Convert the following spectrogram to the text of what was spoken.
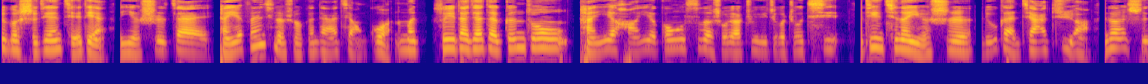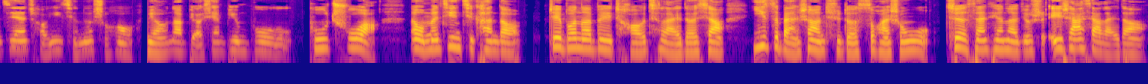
这个时间节点也是在产业分析的时候跟大家讲过。那么，所以大家在跟踪产业行业公司的时候要注意这个周期。近期呢也是流感加剧啊，前段时间炒疫情的时候，苗呢表现并不突出啊。那我们近期看到。这波呢被炒起来的，像一字板上去的四环生物，这三天呢就是 A 杀下来的。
